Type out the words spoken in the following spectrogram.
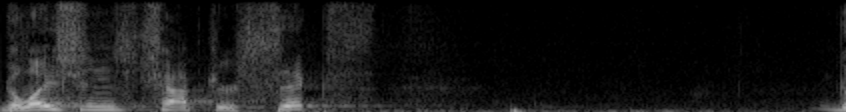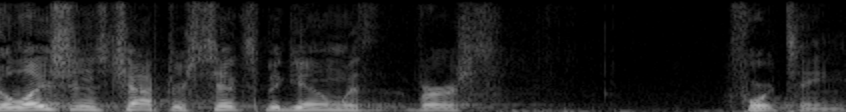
Galatians chapter 6 Galatians chapter 6 begin with verse 14.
